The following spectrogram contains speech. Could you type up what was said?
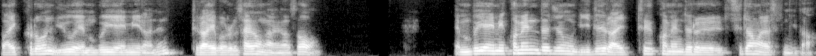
마이크론 UNVMe라는 드라이버를 사용하여서 NVMe 커맨드 중 리드 라이트 커맨드를 수정하였습니다.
